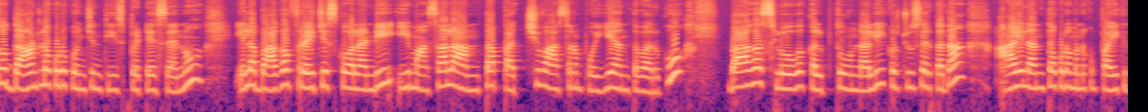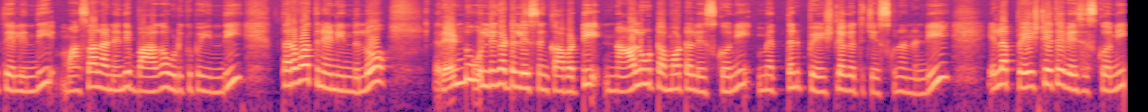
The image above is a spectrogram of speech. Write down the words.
సో దాంట్లో కూడా కొంచెం తీసి పెట్టేశాను. ఇలా బాగా ఫ్రై చేసుకోవాలండి. ఈ మసాలా అంతా పచ్చి వాసన పోయేంత వరకు బాగా స్లోగా కలుపుతూ ఉండాలి. ఇక్కడ చూసారు కదా ఆయిల్ అంతా కూడా మనకు పైకి తేలింది. మసాలా అనేది బాగా ఉడికిపోయింది. తర్వాత నేను ఇందులో రెండు ఉల్లిగడ్డలు వేసాం కాబట్టి నాలుగు టమాటాలు వేసుకొని మెత్తని పేస్ట్లాగా అయితే చేసుకున్నానండి. ఇలా పేస్ట్ అయితే వేసేసుకొని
